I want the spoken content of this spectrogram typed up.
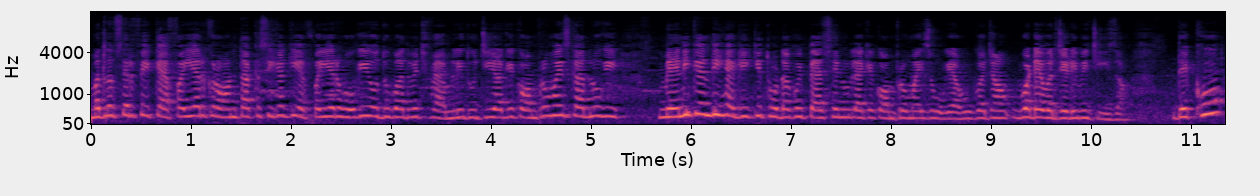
ਮਤਲਬ ਸਿਰਫ ਇੱਕ ਐਫ ਆਈ ਆਰ ਕਰਾਉਣ ਤੱਕ ਸੀਗਾ ਕਿ ਐਫ ਆਈ ਆਰ ਹੋ ਗਈ ਉਦੋਂ ਬਾਅਦ ਵਿੱਚ ਫੈਮਿਲੀ ਦੂਜੀ ਆ ਕੇ ਕੰਪਰੋਮਾਈਜ਼ ਕਰ ਲੂਗੀ? ਮੈਂ ਨਹੀਂ ਕਹਿੰਦੀ ਹੈਗੀ ਕਿ ਤੁਹਾਡਾ ਕੋਈ ਪੈਸੇ ਨੂੰ ਲੈ ਕੇ ਕੰਪਰੋਮਾਈਜ਼ ਹੋ ਗਿਆ ਹੋਊਗਾ ਜਾਂ ਵਟਐਵਰ ਜਿਹੜੀ ਵੀ ਚੀਜ਼ ਆ। ਦੇਖੋ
